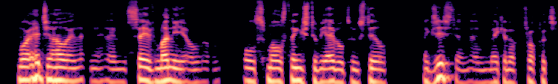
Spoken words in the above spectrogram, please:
more agile and, and, and save money on, all small things to be able to still exist and, and make enough profits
